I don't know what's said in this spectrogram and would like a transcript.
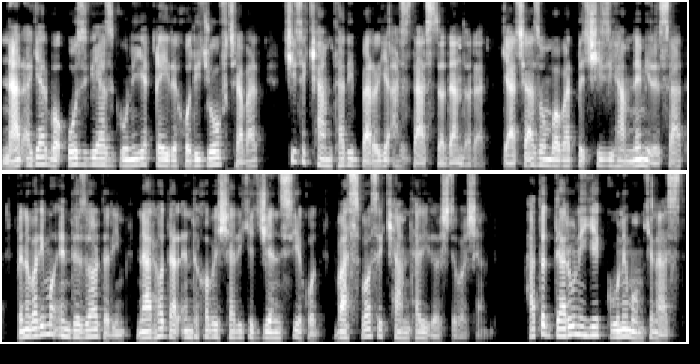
نر اگر با عضوی از گونه غیر خودی جفت شود چیز کمتری برای از دست دادن دارد. گرچه از آن بابت به چیزی هم نمی رسد بنابراین ما انتظار داریم نرها در انتخاب شریک جنسی خود وسواس کمتری داشته باشند. حتی درون یک گونه ممکن است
